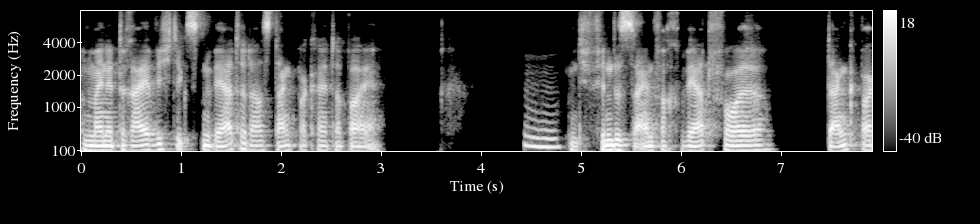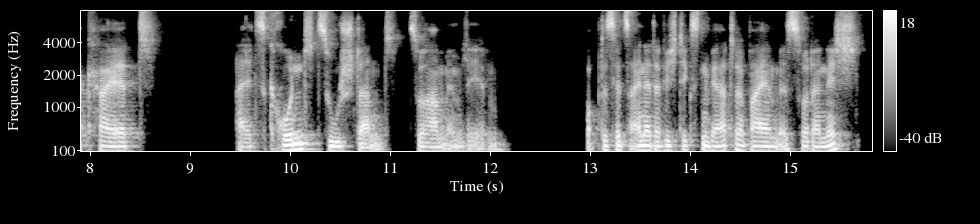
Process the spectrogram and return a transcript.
und meine drei wichtigsten Werte, da ist Dankbarkeit dabei. Mhm. Und ich finde es einfach wertvoll, Dankbarkeit als Grundzustand zu haben im Leben. Ob das jetzt einer der wichtigsten Werte bei einem ist oder nicht,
